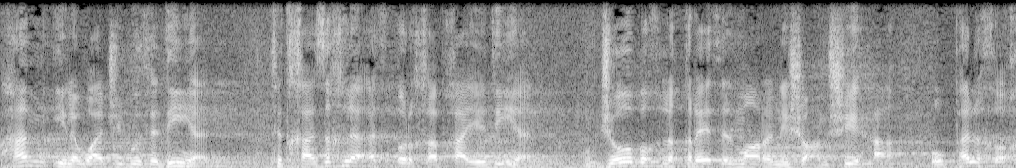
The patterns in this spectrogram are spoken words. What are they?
هم إلى واجب ثديا تتخازخ له أث أرخى بخايديا جوبخ لقريث المارة نيشو عمشيحة وبلخخ.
